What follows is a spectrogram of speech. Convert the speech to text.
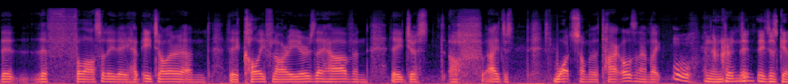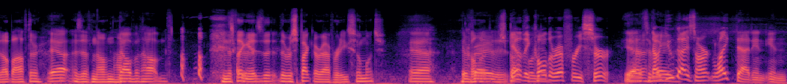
the the velocity they hit each other and the cauliflower ears they have and they just oh I just watch some of the tackles and I'm like oh And then they, cringing. they just get up after, Yeah, as if nothing happened. Melvin happened. And the thing is, that they respect the referees so much. Yeah, they're call very the- Yeah, they call the referee sir. Yeah, a Now you guys aren't like that in in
